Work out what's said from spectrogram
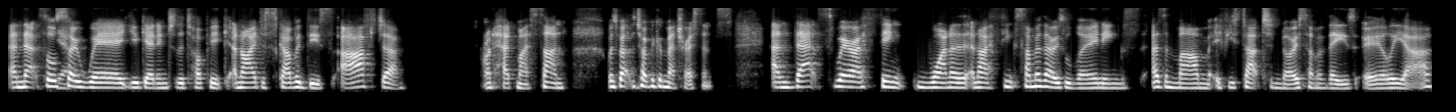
And that's also where you get into the topic. And I discovered this after I'd had my son was about the topic of matrescence. And that's where I think one of, and I think some of those learnings as a mum, if you start to know some of these earlier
